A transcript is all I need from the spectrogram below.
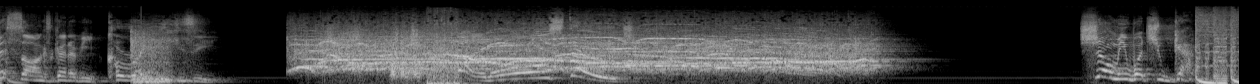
This song's gonna be crazy. Final stage. Show me what you got.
